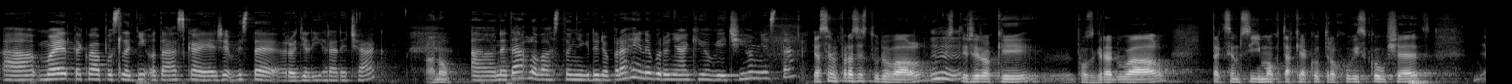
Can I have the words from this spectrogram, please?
A moje taková poslední otázka je, že vy jste rodilý hradečák? Ano. A netáhlo vás to někdy do Prahy nebo do nějakého většího města? Já jsem v Praze studoval mm-hmm. čtyři roky postgraduál, tak jsem si ji mohl tak jako trochu vyzkoušet. Eh,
